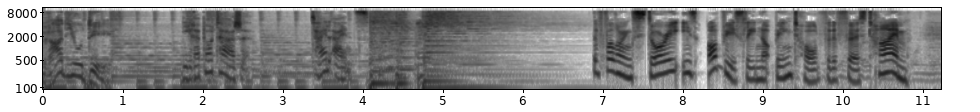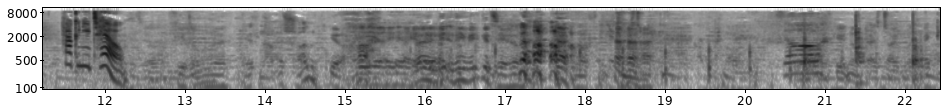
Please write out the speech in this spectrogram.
Radio D. Die Reportage. Teil 1. The following story is obviously not being told for the first time. How can you tell? das schon. Ja, ja, ja, ja. Nie mitgezählt. so. Genau, das Zeug muss weg.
